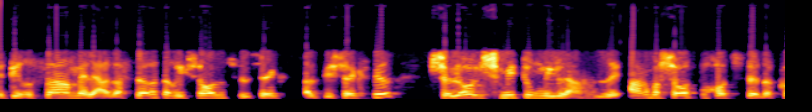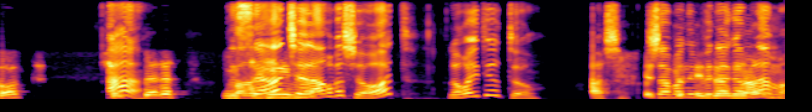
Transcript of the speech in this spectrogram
את גרסה המלאה, זה הסרט הראשון של שייקס, על פי שייקספיר, שלא השמיטו מילה, זה ארבע שעות פחות שתי דקות, של אה, סרט זה מרהיב. סרט של ארבע שעות? לא ראיתי אותו. אז- עכשיו אני זה מבינה גם למה.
